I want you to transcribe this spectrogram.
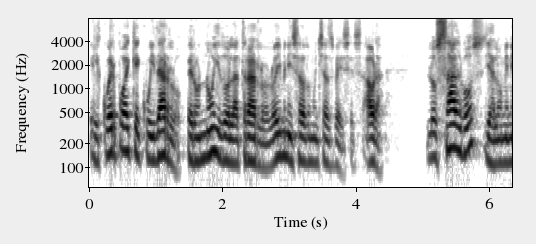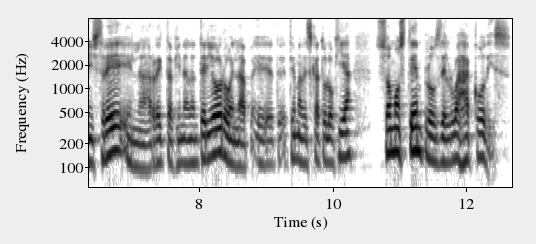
el cuerpo hay que cuidarlo, pero no idolatrarlo, lo he ministrado muchas veces. Ahora, los salvos, ya lo ministré en la recta final anterior o en el eh, tema de escatología, somos templos del Ruajacodes.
